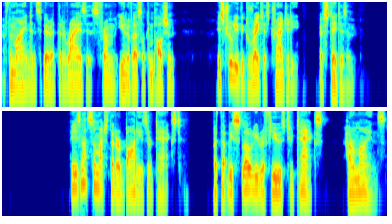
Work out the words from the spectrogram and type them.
of the mind and spirit that arises from universal compulsion is truly the greatest tragedy of statism. It is not so much that our bodies are taxed, but that we slowly refuse to tax our minds.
